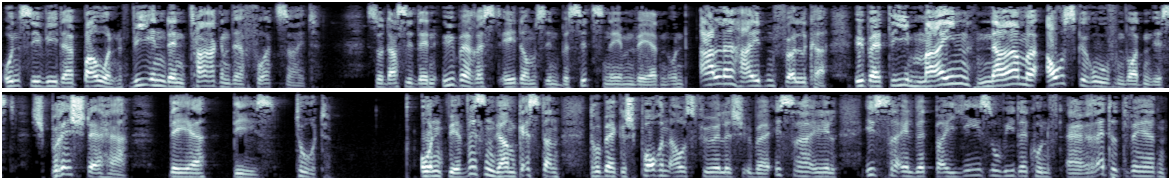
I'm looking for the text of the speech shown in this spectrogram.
und sie wieder bauen, wie in den Tagen der Vorzeit so dass sie den Überrest Edoms in Besitz nehmen werden und alle Heidenvölker, über die mein Name ausgerufen worden ist, spricht der Herr, der dies tut. Und wir wissen, wir haben gestern darüber gesprochen, ausführlich über Israel. Israel wird bei Jesu Wiederkunft errettet werden,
